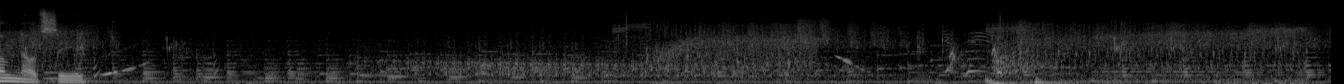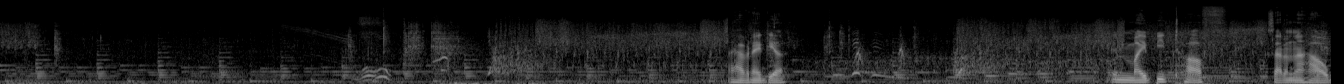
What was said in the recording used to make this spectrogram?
Um, now let's see. I have an idea. It might be tough, because I don't know how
